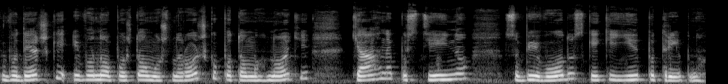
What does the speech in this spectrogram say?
водички, і воно по тому шнурочку, по тому гноті тягне постійно собі воду, скільки їй потрібно.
